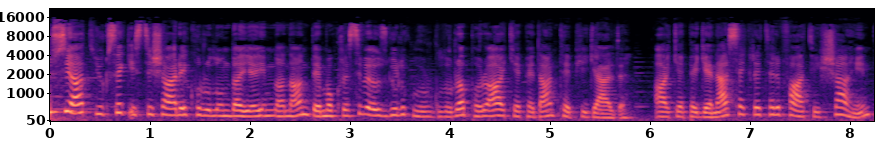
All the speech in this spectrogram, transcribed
TÜSİAD Yüksek İstişare Kurulu'nda yayımlanan demokrasi ve özgürlük vurgulu raporu AKP'den tepki geldi. AKP Genel Sekreteri Fatih Şahin,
